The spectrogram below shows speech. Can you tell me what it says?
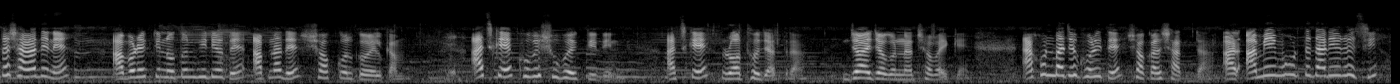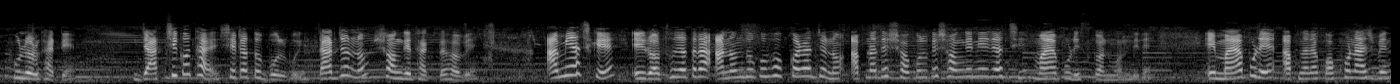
সাথে সারাদিনে আবার একটি নতুন ভিডিওতে আপনাদের সকলকে ওয়েলকাম। আজকে খুবই শুভ একটি দিন। আজকে রথযাত্রা। জয় জগন্নাথ সবাইকে। এখন বাজে ঘড়িতে সকাল সাতটা। আর আমি এই মুহূর্তে দাঁড়িয়ে রয়েছি হুলোর ঘাটে। যাচ্ছি কোথায় সেটা তো বলবই। তার জন্য সঙ্গে থাকতে হবে। আমি আজকে এই রথযাত্রা আনন্দ উপভোগ করার জন্য আপনাদের সকলকে সঙ্গে নিয়ে যাচ্ছি মায়াপুর ইস্কন মন্দিরে। এই মায়াপুরে আপনারা কখন আসবেন?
